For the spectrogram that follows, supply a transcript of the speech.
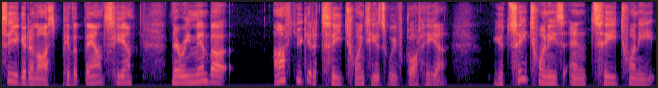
see you get a nice pivot bounce here. Now remember after you get a t20 as we've got here your t20s and t20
